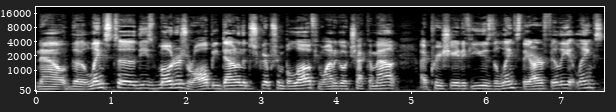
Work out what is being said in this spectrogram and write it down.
Now, the links to these motors will all be down in the description below if you want to go check them out. I appreciate if you use the links. They are affiliate links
